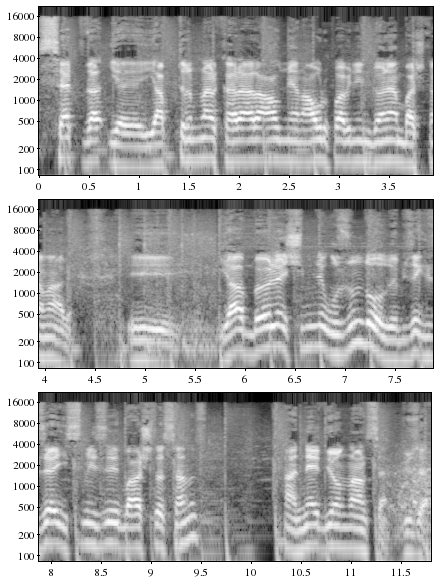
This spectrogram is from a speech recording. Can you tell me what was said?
sert ra- ya- yaptırımlar kararı almayan Avrupa Birliği'nin dönem başkanı abi. Ee, ya böyle şimdi uzun da oluyor. Bize güzel isminizi bağışlasanız. Ha ne diyorsun lan sen? Güzel.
